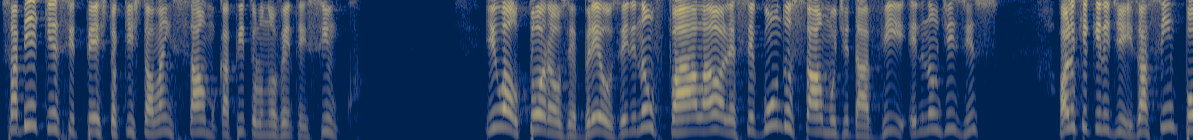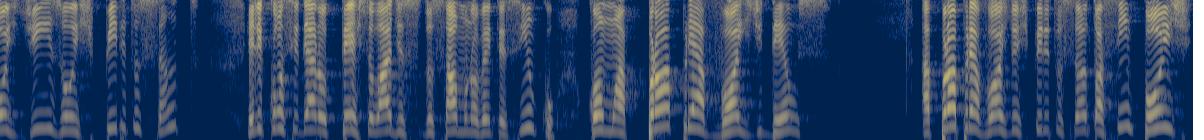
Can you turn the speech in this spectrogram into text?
Sabia que esse texto aqui está lá em Salmo, capítulo 95? E o autor aos Hebreus, ele não fala, olha, segundo o Salmo de Davi, ele não diz isso. Olha o que, que ele diz. Assim, pois, diz o Espírito Santo. Ele considera o texto lá de, do Salmo 95 como a própria voz de Deus, a própria voz do Espírito Santo. Assim, pois,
